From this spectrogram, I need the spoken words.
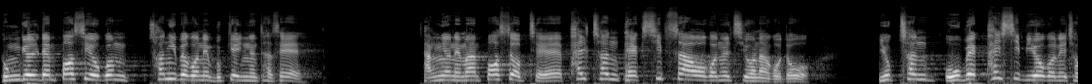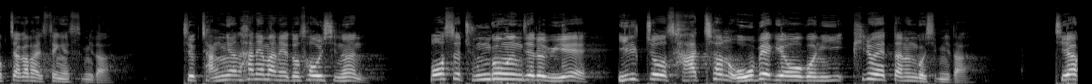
동결된 버스 요금 1,200원에 묶여 있는 탓에 작년에만 버스 업체에 8,114억 원을 지원하고도 6,582억 원의 적자가 발생했습니다. 즉 작년 한 해만 해도 서울시는 버스 준공영제를 위해 1조 4,500여억 원이 필요했다는 것입니다. 지하,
